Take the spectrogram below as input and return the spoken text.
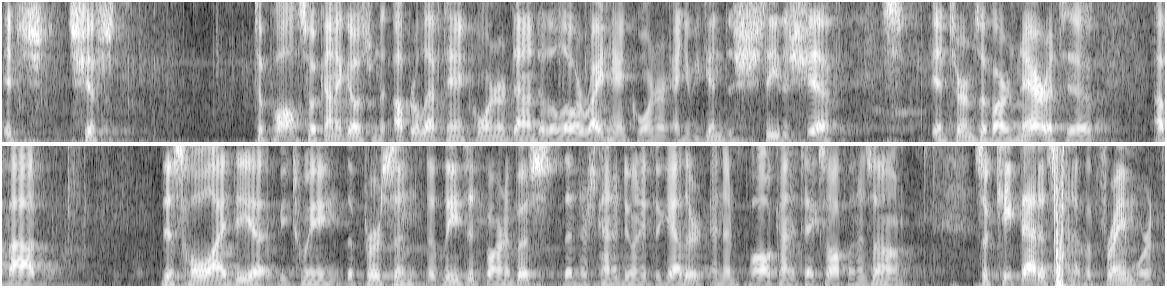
it sh- shifts to Paul. So it kind of goes from the upper left hand corner down to the lower right hand corner, and you begin to sh- see the shift in terms of our narrative about this whole idea between the person that leads it, Barnabas, then there's kind of doing it together, and then Paul kind of takes off on his own. So keep that as kind of a framework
